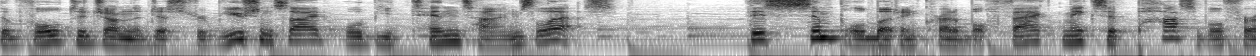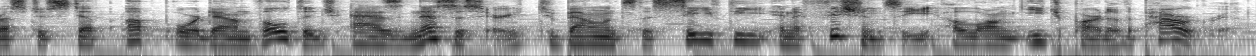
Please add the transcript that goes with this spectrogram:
the voltage on the distribution side will be 10 times less. This simple but incredible fact makes it possible for us to step up or down voltage as necessary to balance the safety and efficiency along each part of the power grid.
